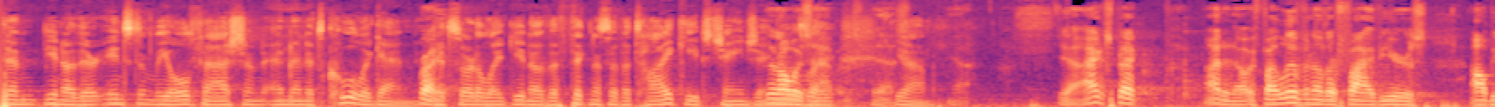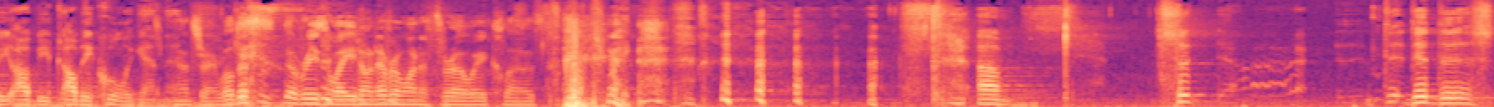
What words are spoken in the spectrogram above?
then you know they're instantly old fashioned, and then it's cool again. Right. It's sort of like you know the thickness of a tie keeps changing. It always was happens. Yes. Yeah. Yeah. Yeah. I expect. I don't know. If I live another five years, I'll be. I'll be. I'll be cool again then. That's right. Well, this is the reason why you don't ever want to throw away clothes. Um, so, uh, did, the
